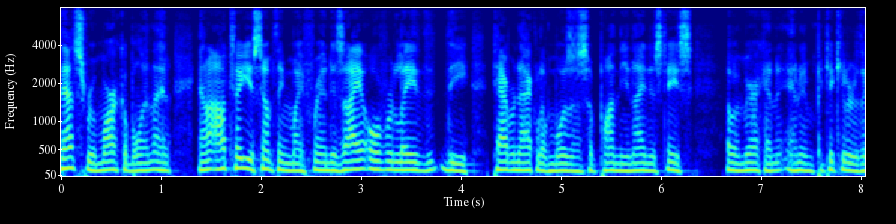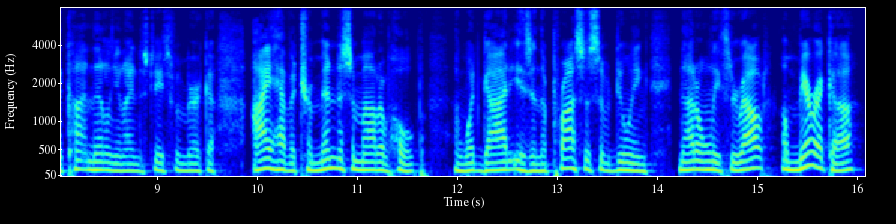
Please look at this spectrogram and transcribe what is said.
That's remarkable. And, I, and I'll tell you something, my friend, as I overlay the, the tabernacle of Moses upon the United States of America, and, and in particular the continental United States of America, I have a tremendous amount of hope on what God is in the process of doing, not only throughout America,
